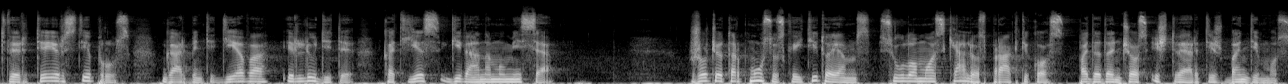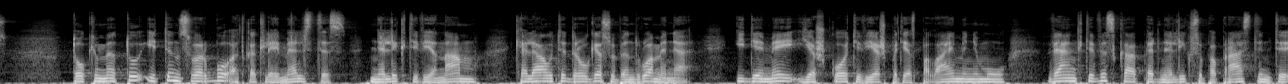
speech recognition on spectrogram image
tvirti ir stiprūs, garbinti Dievą ir liudyti, kad Jis gyvena mumise. Žodžio tarp mūsų skaitytojams siūlomos kelios praktikos, padedančios ištverti išbandymus. Tokiu metu itin svarbu atkakliai melstis, nelikti vienam, keliauti drauge su bendruomenė, įdėmiai ieškoti viešpaties palaiminimų, vengti viską pernelyg supaprastinti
